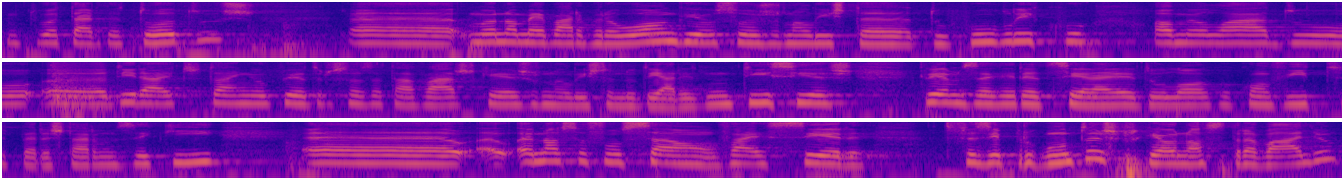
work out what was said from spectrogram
Muito boa tarde a todos. Uh, o meu nome é Bárbara Wong, eu sou jornalista do Público. Ao meu lado uh, direito tenho o Pedro Sousa Tavares, que é jornalista no Diário de Notícias. Queremos agradecer à EduLog o convite para estarmos aqui. Uh, a nossa função vai ser de fazer perguntas, porque é o nosso trabalho,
